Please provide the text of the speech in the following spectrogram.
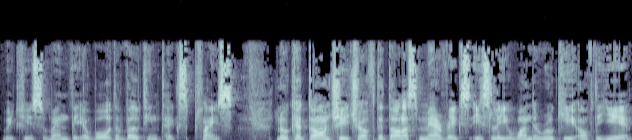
which is when the award voting takes place. Luka Doncic of the Dallas Mavericks easily won the Rookie of the Year.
